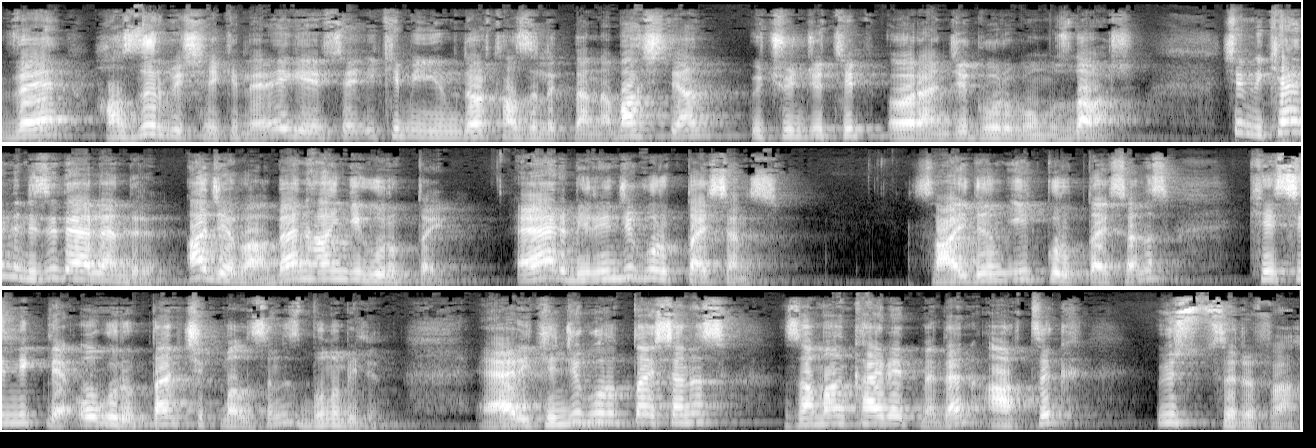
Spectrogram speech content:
ve hazır bir şekilde LGS 2024 hazırlıklarına başlayan 3. tip öğrenci grubumuz da var. Şimdi kendinizi değerlendirin. Acaba ben hangi gruptayım? Eğer birinci gruptaysanız, saydığım ilk gruptaysanız kesinlikle o gruptan çıkmalısınız bunu bilin. Eğer ikinci gruptaysanız zaman kaybetmeden artık üst sınıfa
